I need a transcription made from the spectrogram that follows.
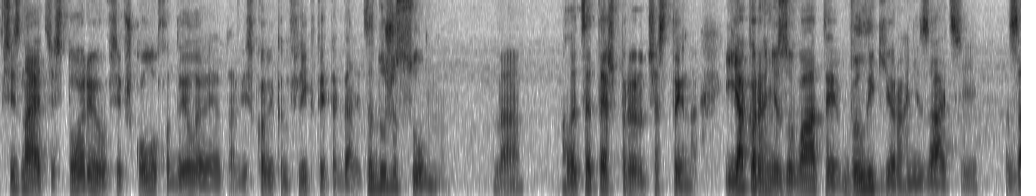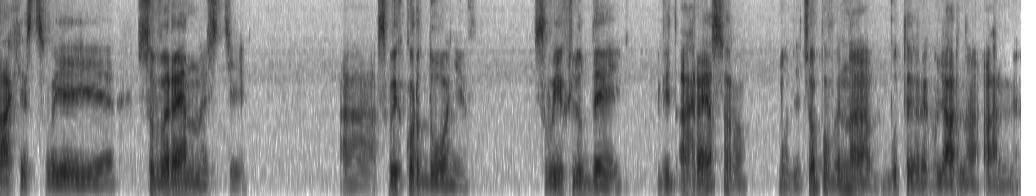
всі знають історію, всі в школу ходили, там військові конфлікти і так далі. Це дуже сумно. Да? Але це теж частина. І як організувати великі організації захист своєї суверенності, своїх кордонів, своїх людей від агресора, ну для цього повинна бути регулярна армія.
